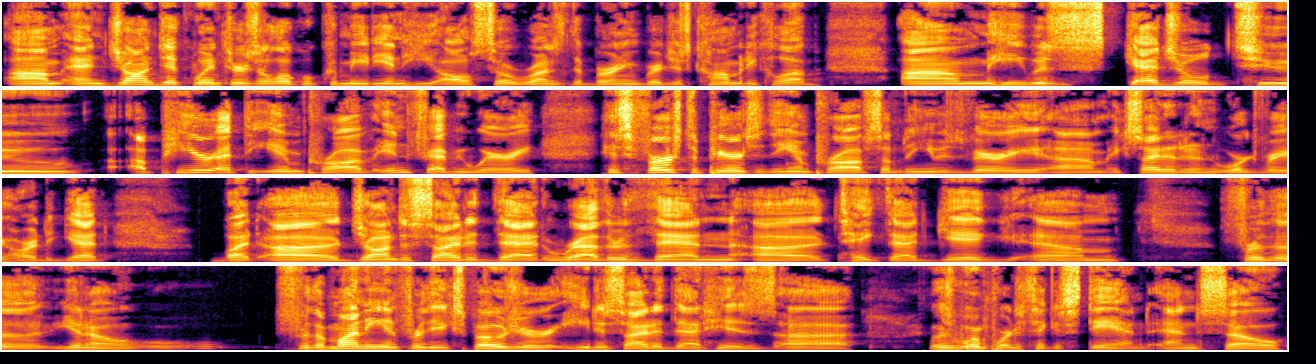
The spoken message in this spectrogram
Um, and John Dick Winters, a local comedian, he also runs the Burning Bridges Comedy Club. Um, he was scheduled to appear at the Improv in February. His first appearance at the Improv, something he was very um, excited and worked very hard to get but uh, John decided that rather than uh, take that gig um, for the you know for the money and for the exposure, he decided that his uh, it was more important to take a stand, and so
